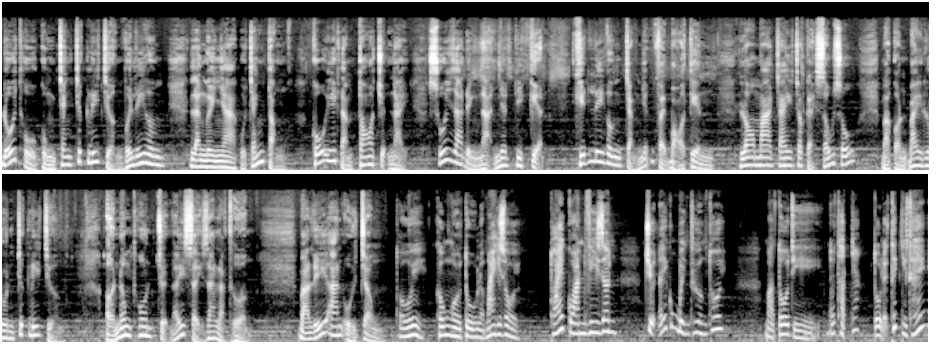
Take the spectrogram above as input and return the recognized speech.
Đối thủ cùng tranh chức lý trưởng với Lý Hưng Là người nhà của tránh tổng, Cố ý làm to chuyện này, Xúi gia đình nạn nhân đi kiện, Khiến Lý Hưng chẳng những phải bỏ tiền, Lo ma chay cho kẻ xấu số Mà còn bay luôn chức lý trưởng. Ở nông thôn, chuyện ấy xảy ra là thường. Bà Lý an ủi chồng Thôi, không ngồi tù là may rồi. Thoái quan vi dân, Chuyện ấy cũng bình thường thôi. Mà tôi thì, nói thật nhá, Tôi lại thích như thế.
